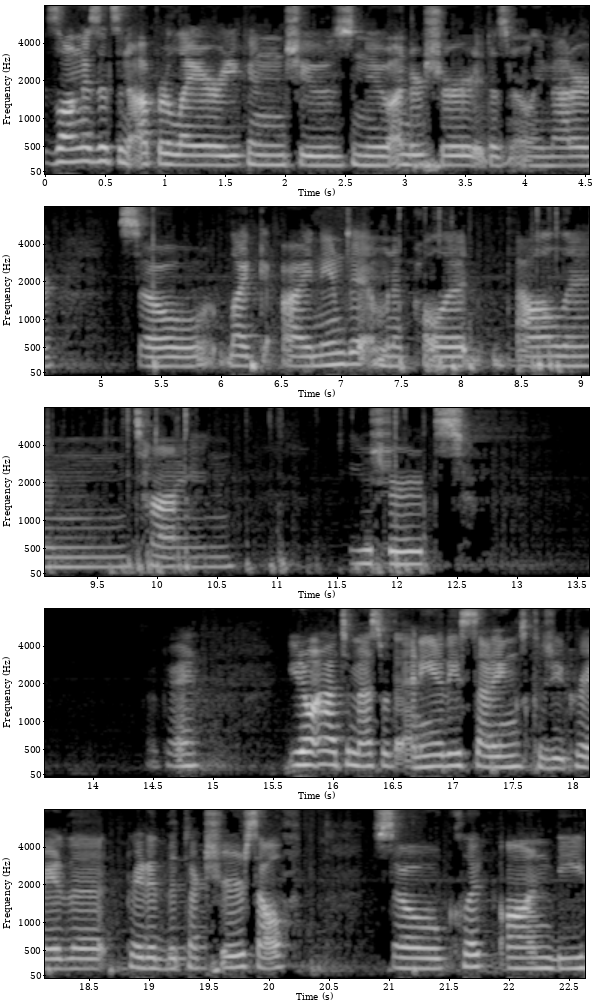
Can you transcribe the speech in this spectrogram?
As long as it's an upper layer, you can choose new undershirt, it doesn't really matter. So, like I named it, I'm gonna call it Valentine t-shirt. Okay. You don't have to mess with any of these settings because you created the, created the texture yourself. So click on the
